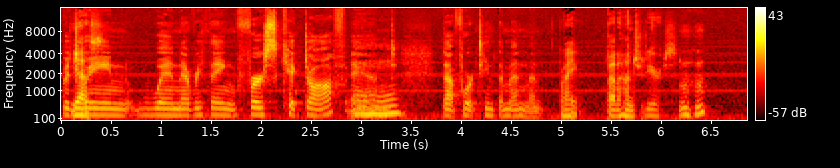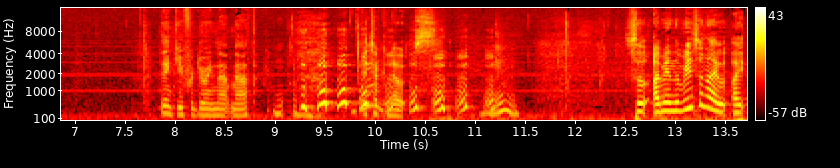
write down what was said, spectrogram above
between when everything first kicked off and Mhm. that Fourteenth Amendment. right. About 100 years. Mm-hmm. Thank you for doing that math. I took notes. Mm. So, I mean, the reason I, I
